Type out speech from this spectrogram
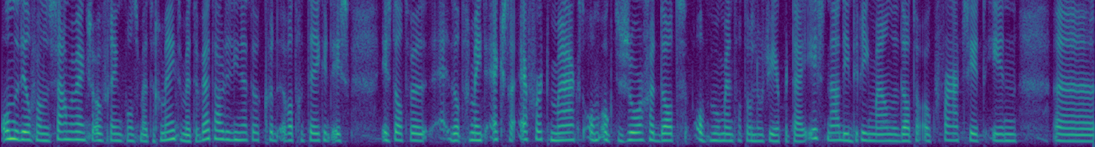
Onderdeel van een samenwerkingsovereenkomst met de gemeente, met de wethouder die net ook wat getekend is, is dat, we, dat de gemeente extra effort maakt om ook te zorgen dat op het moment dat er een logeerpartij is, na die drie maanden, dat er ook vaart zit in uh,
